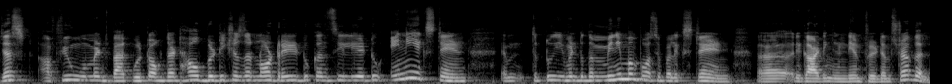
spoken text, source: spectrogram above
just a few moments back we talked that how Britishers are not ready to conciliate to any extent, um, to, to, even to the minimum possible extent uh, regarding Indian freedom struggle.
